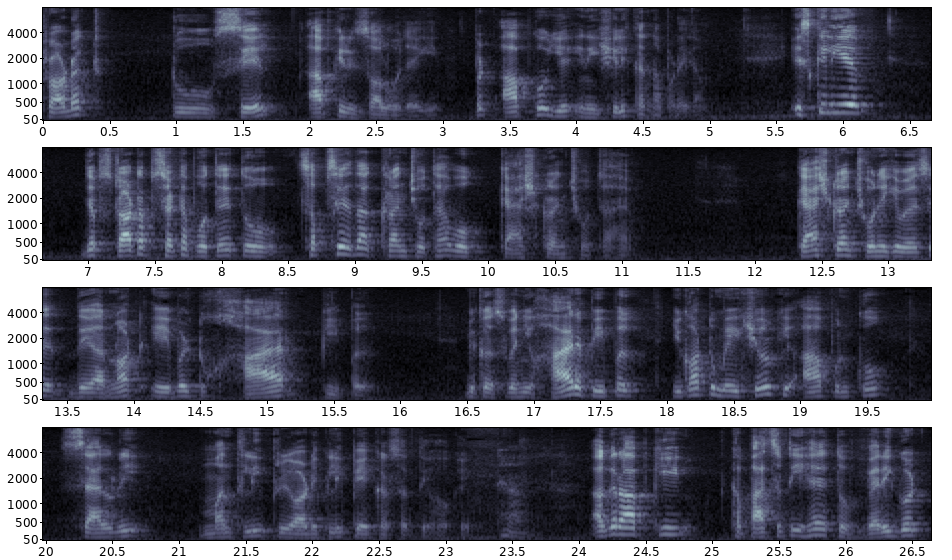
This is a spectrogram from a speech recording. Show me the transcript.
प्रोडक्ट टू सेल आपकी रिजॉल्व हो जाएगी। बट आपको ये इनिशियली करना पड़ेगा। इसके लिए जब स्टार्टअप सेटअप होते हैं तो सबसे ज़्यादा क्रंच होता है वो कैश क्रंच होता है। कैश क्रंच होने की वजह से they are not able to hire people because when you hire a people you got to make sure कि आप उनको सैलरी मंथली पीरियोडिकली पे कर सकते हो। हाँ. अगर आपकी कैपेसिटी है तो very good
